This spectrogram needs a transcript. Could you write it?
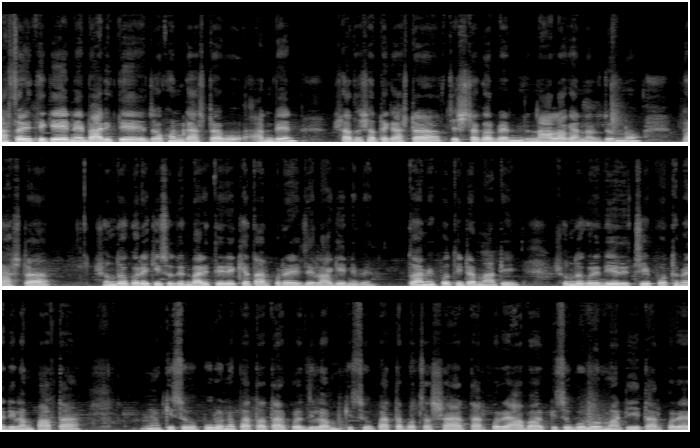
নার্সারি থেকে এনে বাড়িতে যখন গাছটা আনবেন, সাথে সাথে গাছটা চেষ্টা করবেন না লাগানোর জন্য গাছটা সুন্দর করে কিছুদিন বাড়িতে রেখে তারপরে এই যে লাগিয়ে নেবেন। তো আমি প্রতিটা মাটি সুন্দর করে দিয়ে দিচ্ছি। প্রথমে দিলাম পাতা কিছু পুরনো পাতা, তারপরে দিলাম কিছু পাতা পচা সার, তারপরে আবার কিছু গোবর মাটি, তারপরে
